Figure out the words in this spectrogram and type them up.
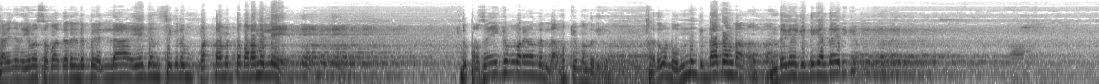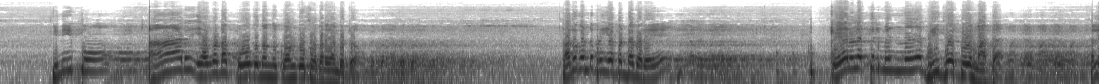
കഴിഞ്ഞ നിയമസഭാ തെരഞ്ഞെടുപ്പിൽ എല്ലാ ഏജൻസികളും വട്ടമിട്ട് പറഞ്ഞില്ലേ? ഇത് പ്രസംഗിക്കുമ്പോൾ പറയുന്നതല്ല മുഖ്യമന്ത്രി. അതുകൊണ്ട് ഒന്നും കിട്ടാത്തതുകൊണ്ടാണ് എന്തെങ്കിലും കിട്ടിയ എന്തായിരിക്കും? ഇനിയിപ്പോ ആര് എവിടെ പോകുമെന്ന് കോൺഗ്രസ് പറയാൻ പറ്റുമോ? അതുകൊണ്ട് പ്രിയപ്പെട്ടവരെ കേരളത്തിൽ നിന്ന് ബി ജെ പിയെ മാറ്റാൻ. അല്ല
